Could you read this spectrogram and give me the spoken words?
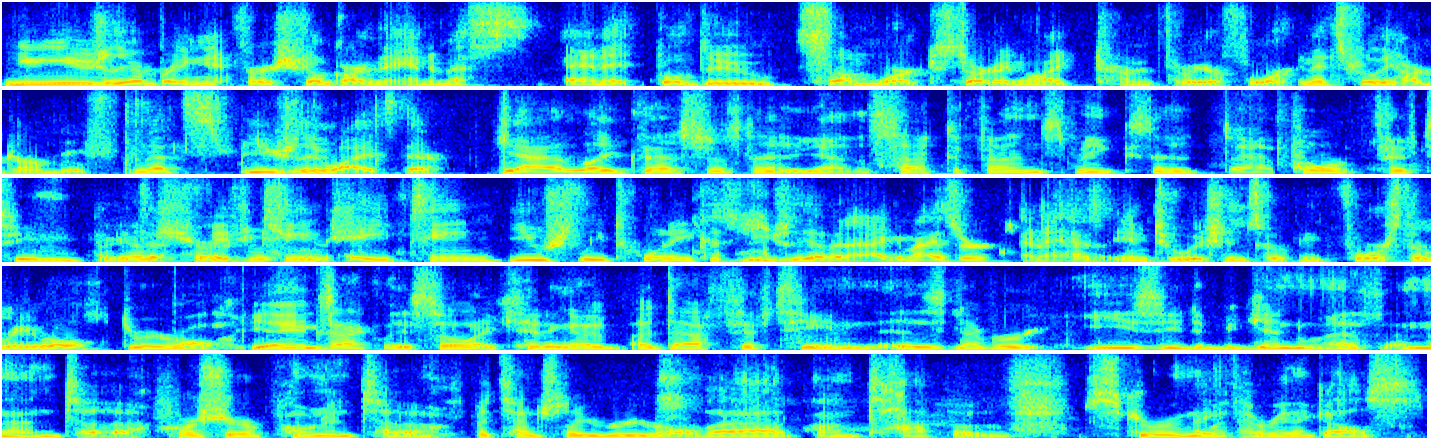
you usually are bringing it for a shield guard and animus, and it will do some work starting like turn three or four, and it's really hard to remove. And that's usually why it's there. Yeah, like that's just it. Yeah, the sack defense makes it uh, 4 15 against it's a 15, 18, usually 20, because you usually have an agonizer, and it has intuition, so it can force the reroll. To reroll. Yeah, exactly. So, like, hitting a, a def 15 is never easy to begin with, and then to force your opponent to potentially reroll that on top of screwing with everything else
